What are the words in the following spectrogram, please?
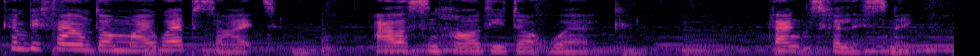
can be found on my website, alisonhardy.work. Thanks for listening.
